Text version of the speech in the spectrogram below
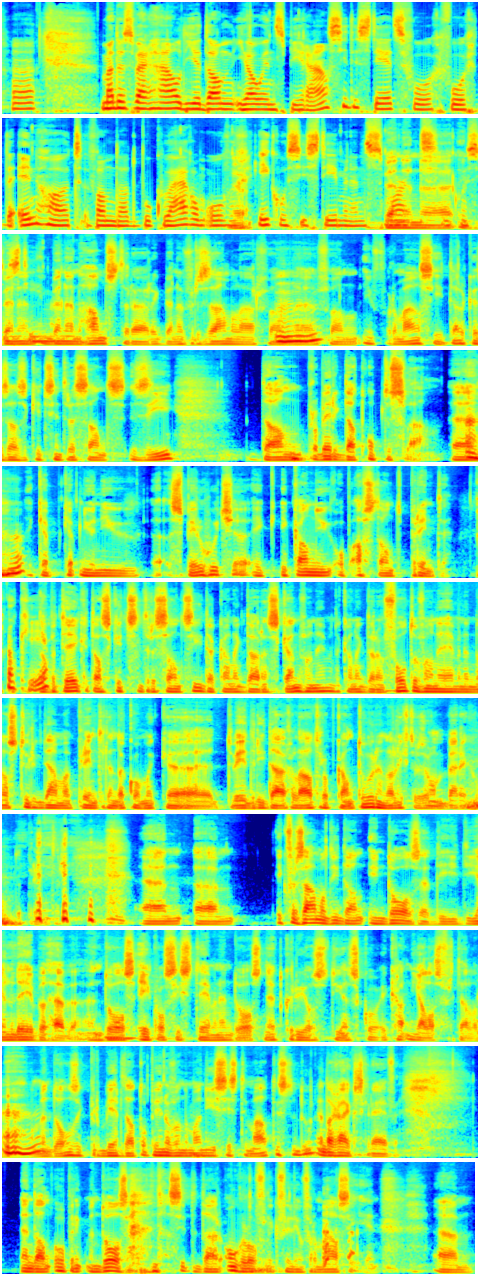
maar dus waar haalde je dan jouw inspiratie destijds voor, voor de inhoud van dat boek? Waarom over ecosystemen en smart ik ben een, ecosystemen? Ik ben, een, ik ben een hamsteraar, ik ben een verzamelaar van, mm van informatie. Telkens als ik iets interessants zie, dan probeer ik dat op te slaan. Uh, ik, heb, ik heb nu een nieuw speelgoedje. Ik, ik kan nu op afstand printen. Okay. Dat betekent, als ik iets interessants zie, dan kan ik daar een scan van nemen, dan kan ik daar een foto van nemen en dan stuur ik dat aan mijn printer. En dan kom ik uh, twee, drie dagen later op kantoor en dan ligt er zo'n berg op de printer. en um, ik verzamel die dan in dozen die, die een label hebben. Een doos ecosystemen, een doos net curiosity en score. Ik ga niet alles vertellen uh -huh. mijn doos. Ik probeer dat op een of andere manier systematisch te doen en dan ga ik schrijven. En dan open ik mijn doos en dan zit daar ongelooflijk veel informatie in. Um,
